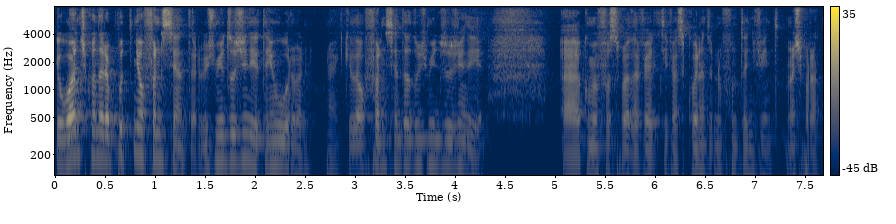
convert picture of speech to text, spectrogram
eu antes quando era puto tinha o Fun Center. Os miúdos hoje em dia têm o Urban, não é? Aquilo é o Fun Center dos miúdos hoje em dia. Uh, como eu fosse bada velho, tivesse 40, no fundo tenho 20, mas pronto.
